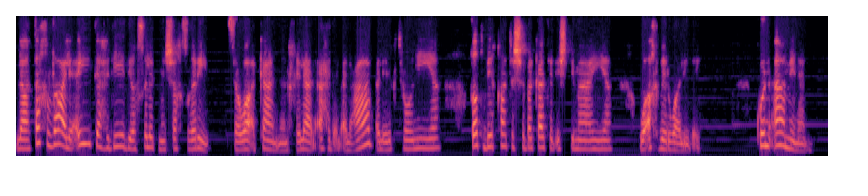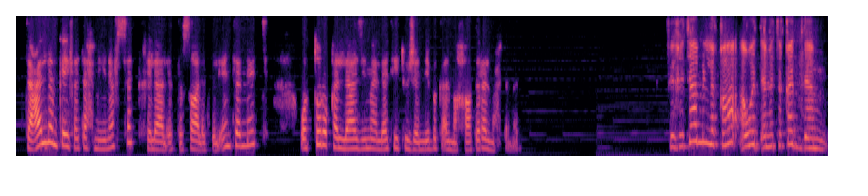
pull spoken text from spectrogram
لا تخضع لأي تهديد يصلك من شخص غريب سواء كان من خلال أحد الألعاب الإلكترونية تطبيقات الشبكات الاجتماعية وأخبر والديك. كن آمنا. تعلم كيف تحمي نفسك خلال اتصالك بالإنترنت والطرق اللازمة التي تجنبك المخاطر المحتملة. في ختام اللقاء أود أن أتقدم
